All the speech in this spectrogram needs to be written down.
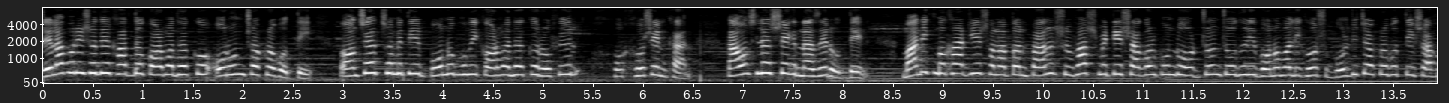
জেলা পরিষদের খাদ্য কর্মাধ্যক্ষ অরুণ চক্রবর্তী, পঞ্চায়েত সমিতির বনভূমি কর্মাধ্যক্ষ রফিউল হোসেন খান, কাউন্সিলর শেখ নাজির উদ্দিন মানিক মুখার্জি, সনাতন পাল, সুভাষ মেটে সাগরকুণ্ডু অর্জুন চৌধুরী, বনমালী ঘোষ, বল্টি চক্রবর্তী সহ,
